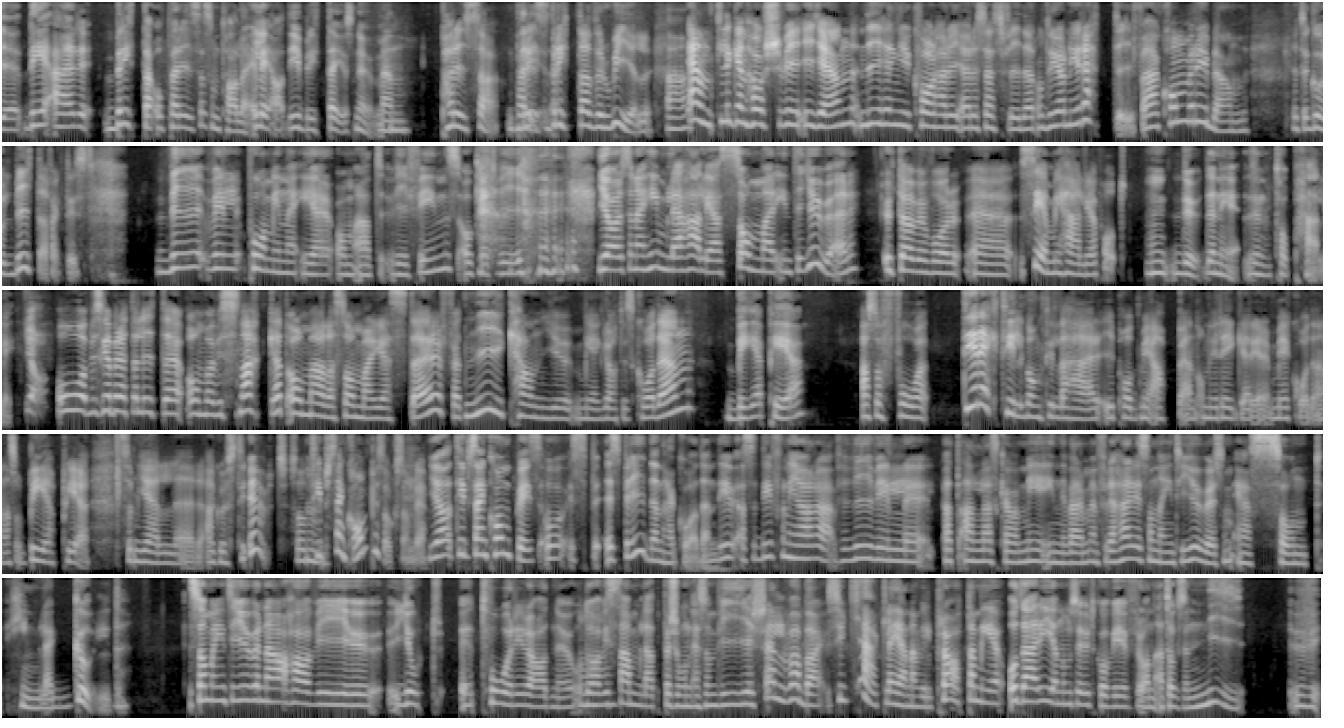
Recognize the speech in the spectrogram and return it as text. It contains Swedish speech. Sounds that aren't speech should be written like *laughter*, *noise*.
Hej! Det är Britta och Parisa som talar. Eller ja, det är Britta just nu, men... Parisa. Parisa. Br- Britta the real. Ja. Äntligen hörs vi igen. Ni hänger ju kvar här i RSS-feeden och det gör ni rätt i för här kommer det ibland lite guldbitar faktiskt. Vi vill påminna er om att vi finns och att vi *laughs* gör såna himla härliga sommarintervjuer. Utöver vår eh, semihärliga podd. Mm, du, den är, den är topphärlig. Ja. Och vi ska berätta lite om vad vi snackat om med alla sommargäster för att ni kan ju med gratiskoden BP. alltså få direkt tillgång till det här i podme appen om ni reggar er med koden alltså BP som gäller augusti ut. Så tipsa en kompis också om det. Ja, tipsa en kompis och sp- sprid den här koden. Det, alltså, det får ni göra. För Vi vill eh, att alla ska vara med in i värmen. För det här är såna intervjuer som är sånt himla guld. Sommarintervjuerna har vi ju gjort eh, två år i rad nu och då har vi samlat personer som vi själva bara så jäkla gärna vill prata med och därigenom så utgår vi ifrån att också ni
